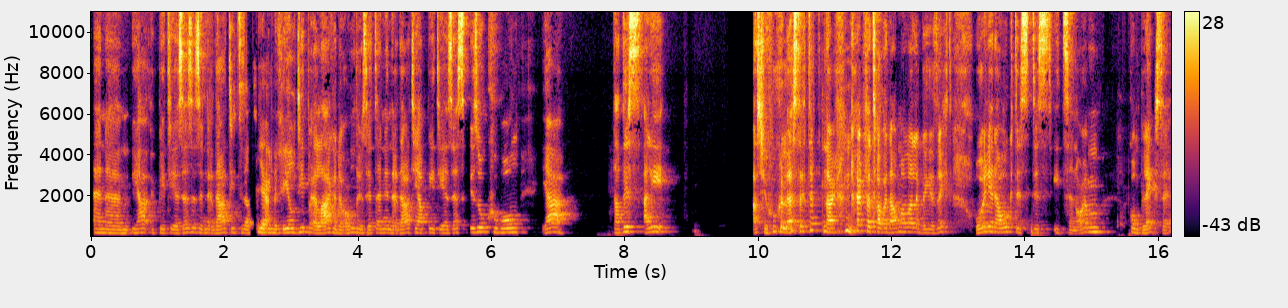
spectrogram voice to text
En um, ja, PTSS is inderdaad iets dat ja. in een veel diepere lagen eronder zit. En inderdaad, ja, PTSS is ook gewoon, ja, dat is, allee, als je goed geluisterd hebt naar, naar wat we allemaal al hebben gezegd, hoor je dat ook. Het is, het is iets enorm complex. Hè?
